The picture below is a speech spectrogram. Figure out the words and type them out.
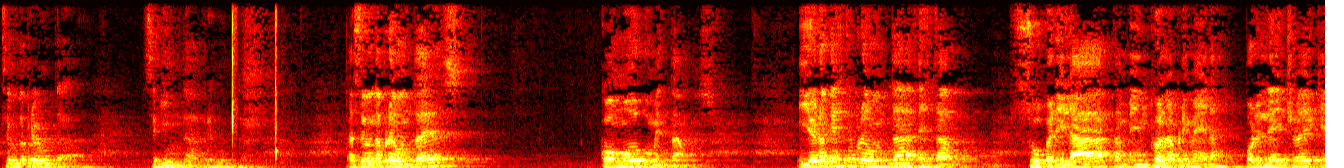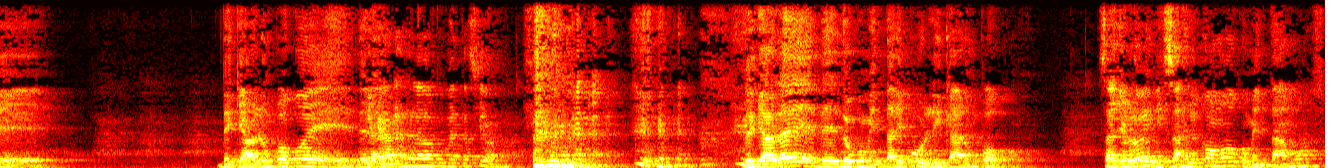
Segunda pregunta. Segunda pregunta. La segunda pregunta es, ¿cómo documentamos? Y yo creo que esta pregunta está súper hilada también con la primera, por el hecho de que, de que habla un poco de, de ¿De la- qué hablas de la documentación? de que habla de, de documentar y publicar un poco. O sea, yo creo que quizás el cómo documentamos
